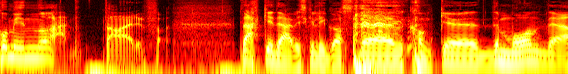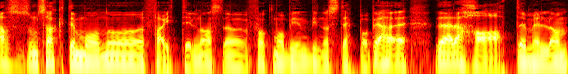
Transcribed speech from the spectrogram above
kom inn. Og, da er det faen det er ikke der vi skal ligge, ass. Det kan ikke Det må det er, altså, Som sagt, det må noe fight til nå. ass. Folk må begynne, begynne å steppe opp. Jeg, det derre hatet mellom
